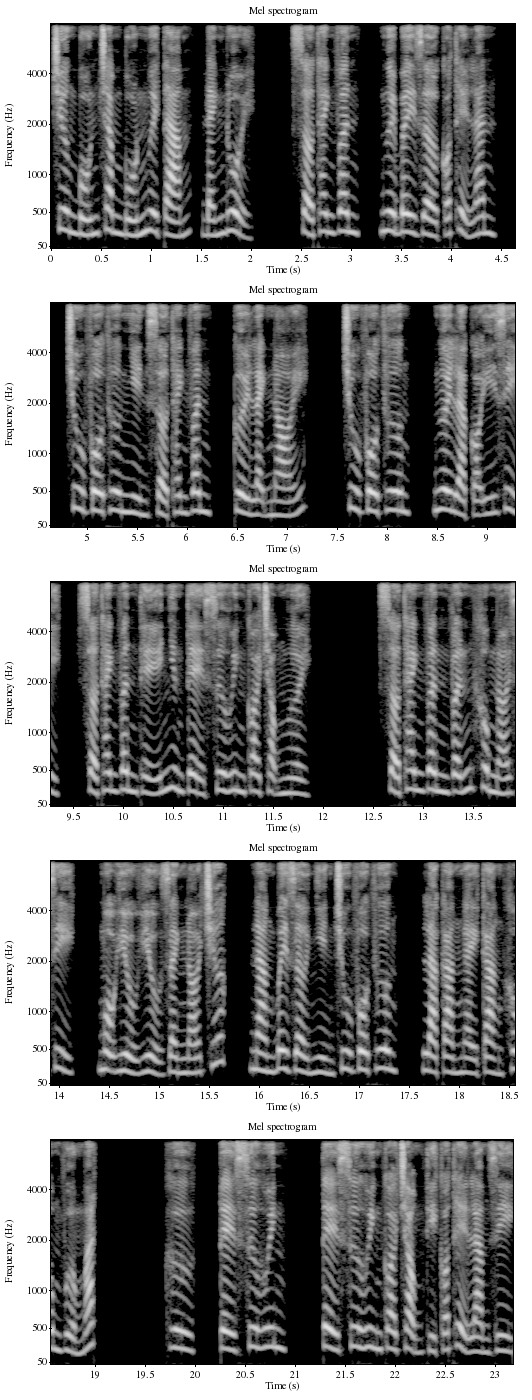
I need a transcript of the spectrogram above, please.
chương 448, đánh đuổi. Sở Thanh Vân, người bây giờ có thể lăn. Chu Vô Thương nhìn Sở Thanh Vân, cười lạnh nói. Chu Vô Thương, ngươi là có ý gì, Sở Thanh Vân thế nhưng tề sư huynh coi trọng người. Sở Thanh Vân vẫn không nói gì, mộ hiểu hiểu dành nói trước, nàng bây giờ nhìn Chu Vô Thương, là càng ngày càng không vừa mắt. Hừ, tề sư huynh, tề sư huynh coi trọng thì có thể làm gì,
